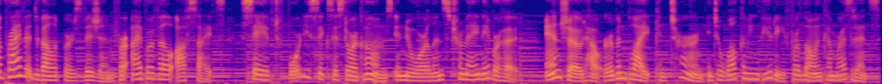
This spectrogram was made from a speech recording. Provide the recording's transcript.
A private developer's vision for Iberville offsites saved 46 historic homes in New Orleans' Treme neighborhood and showed how urban blight can turn into welcoming beauty for low-income residents.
